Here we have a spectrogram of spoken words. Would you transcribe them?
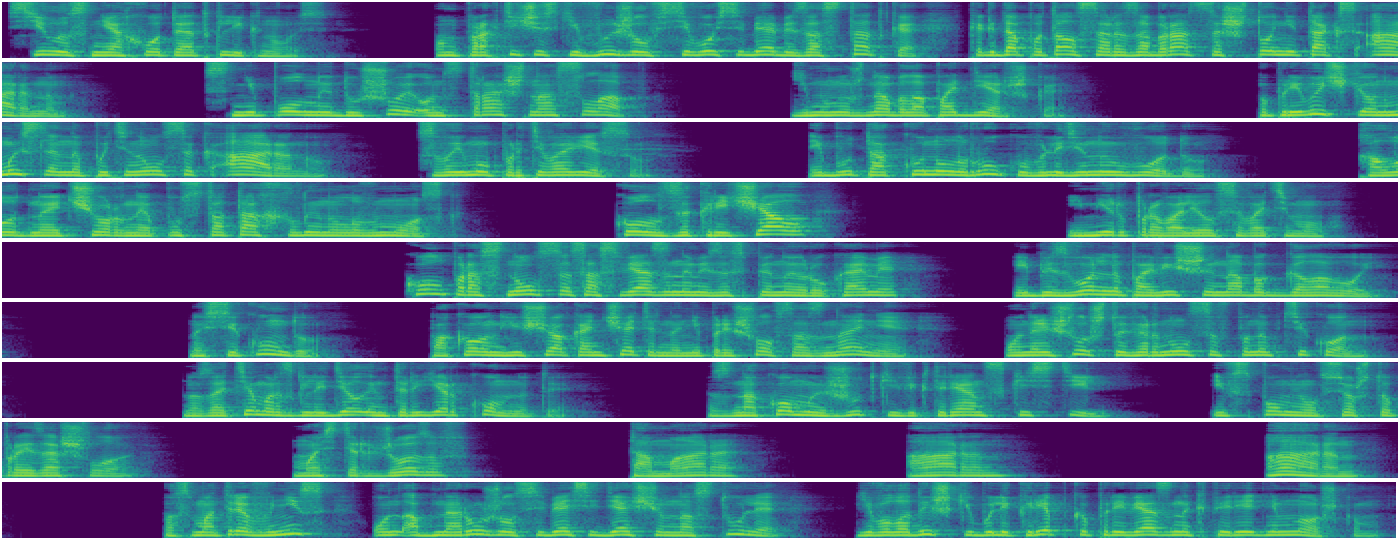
Сила с неохотой откликнулась. Он практически выжил всего себя без остатка, когда пытался разобраться, что не так с Аароном. С неполной душой он страшно ослаб. Ему нужна была поддержка. По привычке он мысленно потянулся к Аарону своему противовесу, и будто окунул руку в ледяную воду. Холодная черная пустота хлынула в мозг. Кол закричал, и мир провалился во тьму. Кол проснулся со связанными за спиной руками и безвольно повисшей на бок головой. На секунду, пока он еще окончательно не пришел в сознание, он решил, что вернулся в паноптикон. Но затем разглядел интерьер комнаты — знакомый жуткий викторианский стиль, и вспомнил все, что произошло. Мастер Джозеф, Тамара, Аарон. Аарон. Посмотрев вниз, он обнаружил себя сидящим на стуле, его лодыжки были крепко привязаны к передним ножкам.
